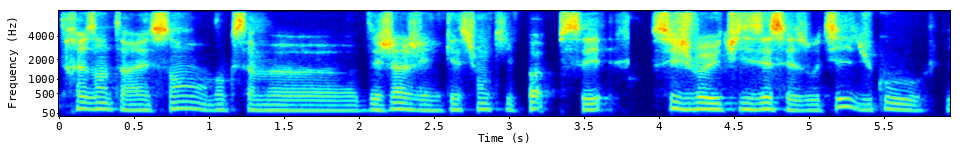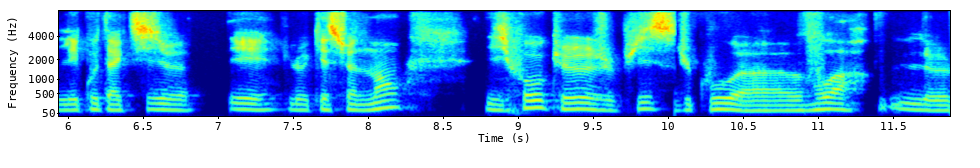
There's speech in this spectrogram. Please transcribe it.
très intéressant. Donc ça me déjà j'ai une question qui pop, c'est si je veux utiliser ces outils, du coup l'écoute active et le questionnement, il faut que je puisse du coup euh, voir le,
